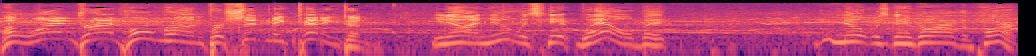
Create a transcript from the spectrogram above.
A line drive home run for Sydney Pennington. You know, I knew it was hit well, but didn't know it was going to go out of the park.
